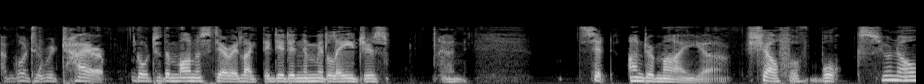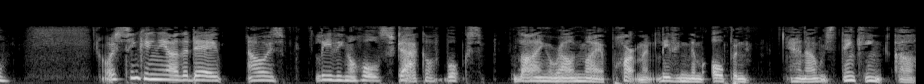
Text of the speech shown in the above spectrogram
I'm going to retire, go to the monastery like they did in the Middle Ages, and sit under my uh, shelf of books, you know. I was thinking the other day, I was leaving a whole stack of books lying around my apartment, leaving them open. And I was thinking, uh,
